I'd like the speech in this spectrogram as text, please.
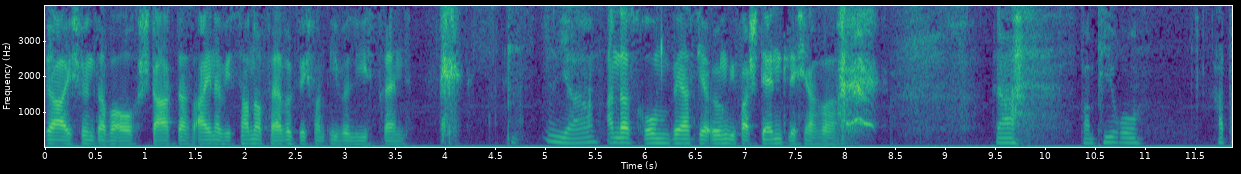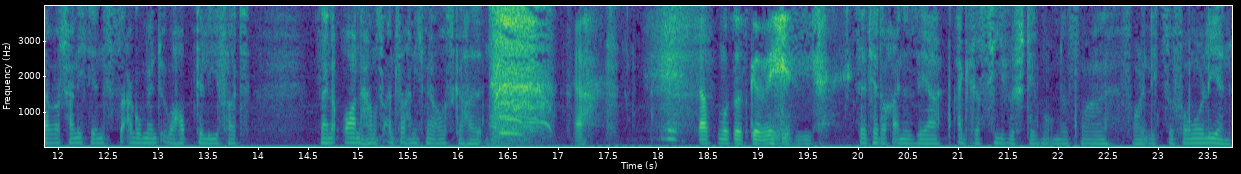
Ja, ich finde es aber auch stark, dass einer wie Son of Havoc sich von Ivelisse trennt. Ja. Andersrum wäre es ja irgendwie verständlich, aber. ja, Vampiro hat da wahrscheinlich das Argument überhaupt geliefert. Seine Ohren haben es einfach nicht mehr ausgehalten. ja. Das muss es gewesen sein. Sie hat ja doch eine sehr aggressive Stimme, um das mal freundlich zu formulieren.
